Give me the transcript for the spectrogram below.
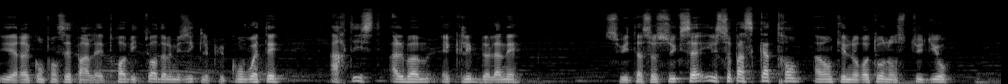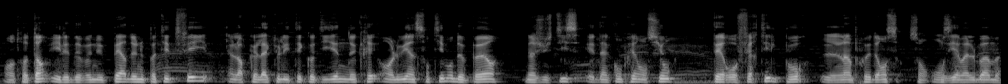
et est récompensé par les trois victoires de la musique les plus convoitées. Artiste, album et clip de l'année. Suite à ce succès, il se passe 4 ans avant qu'il ne retourne en studio. Entre-temps, il est devenu père d'une petite fille, alors que l'actualité quotidienne ne crée en lui un sentiment de peur, d'injustice et d'incompréhension, terreau fertile pour L'imprudence, son onzième album.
